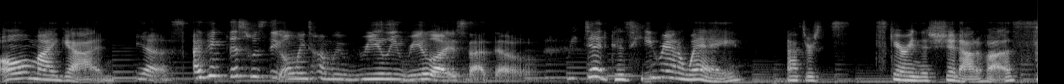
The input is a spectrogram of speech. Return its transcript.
Oh my god. Yes. I think this was the only time we really realized that, though. We did because he ran away after s- scaring the shit out of us.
